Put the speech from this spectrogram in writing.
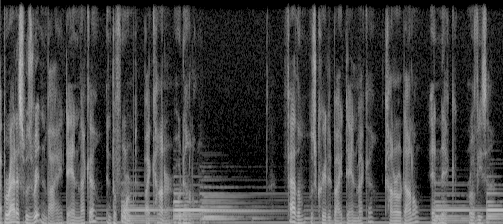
Apparatus was written by Dan Mecca and performed by Connor O'Donnell. Fathom was created by Dan Mecca, Connor O'Donnell, and Nick Rovisa.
